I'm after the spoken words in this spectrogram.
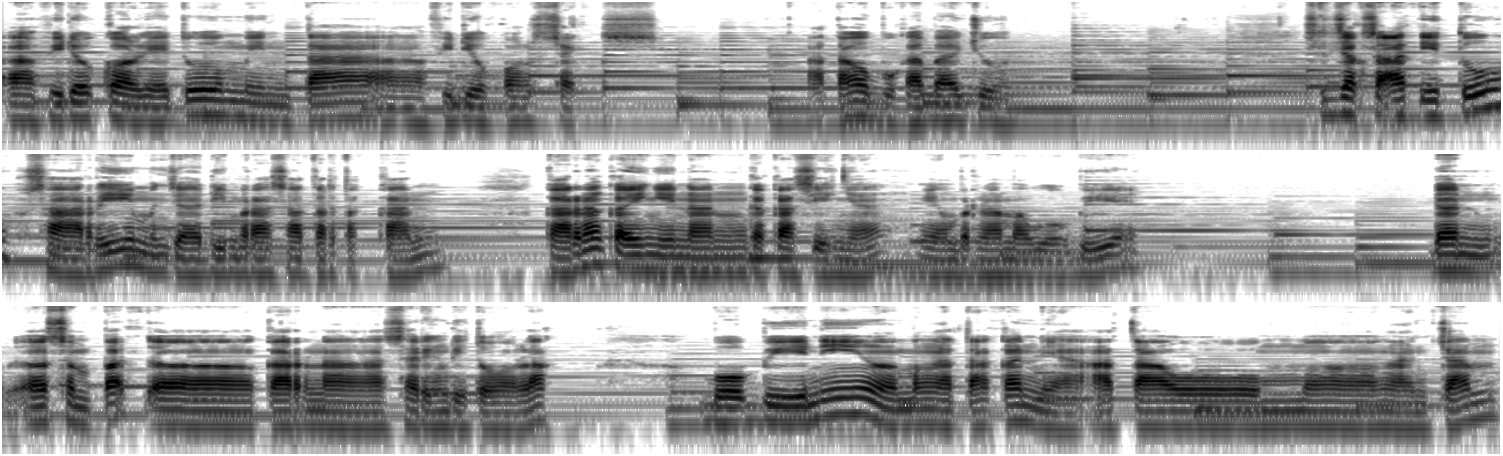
uh, video call yaitu minta uh, video call seks atau buka baju. Sejak saat itu, Sari menjadi merasa tertekan karena keinginan kekasihnya yang bernama Bobby dan uh, sempat uh, karena sering ditolak Bobby ini mengatakan ya atau mengancam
